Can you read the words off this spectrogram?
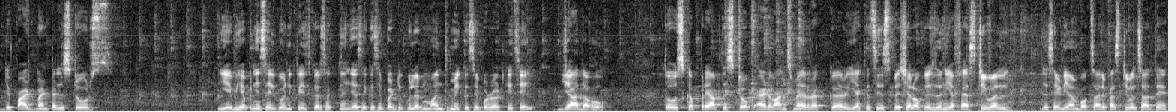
डिपार्टमेंटल स्टोर्स, ये भी अपनी सेल को इनक्रीज़ कर सकते हैं, जैसे किसी पर्टिकुलर मंथ में किसी प्रोडक्ट की सेल ज़्यादा हो। तो उसका पर्याप्त स्टॉक एडवांस में रख कर या किसी स्पेशल ओकेज़न या फेस्टिवल जैसे इंडिया में बहुत सारे फेस्टिवल्स आते हैं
